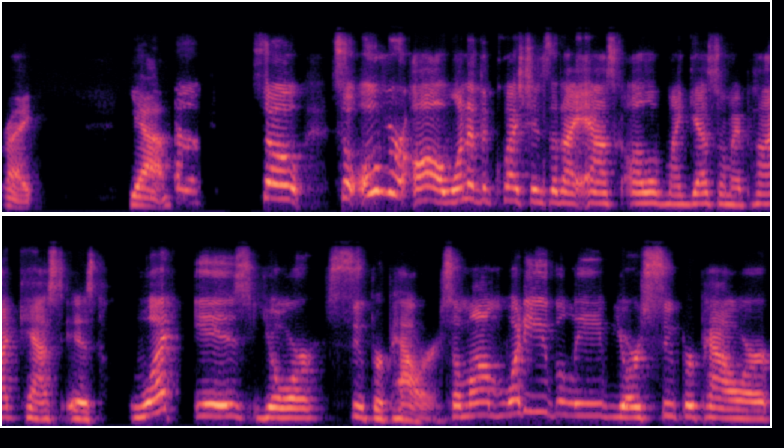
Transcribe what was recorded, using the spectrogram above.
Right yeah. Uh, so, so overall, one of the questions that I ask all of my guests on my podcast is, what is your superpower? So, mom, what do you believe your superpower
